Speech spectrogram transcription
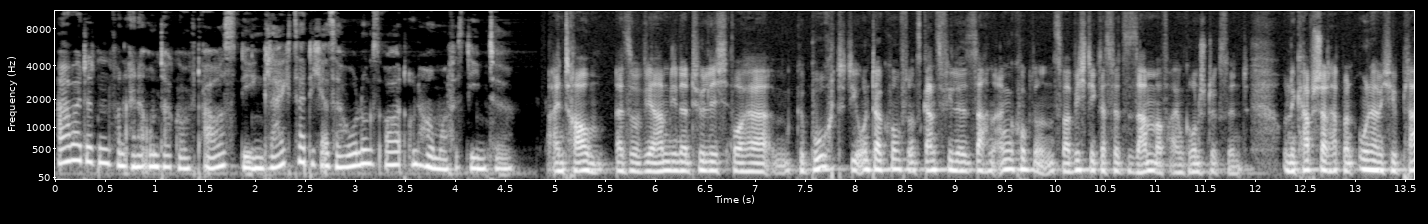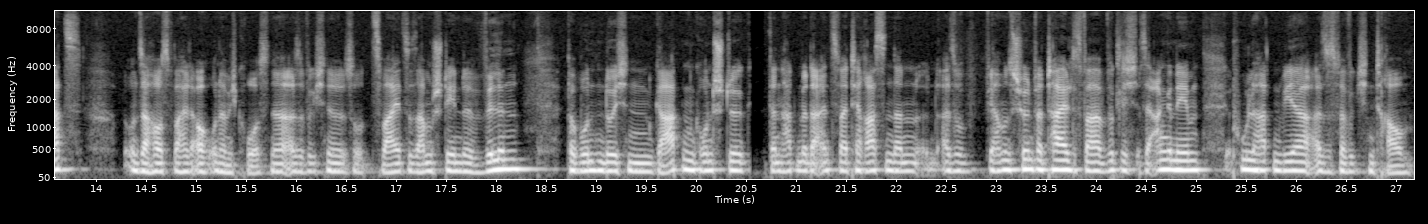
arbeiteten von einer Unterkunft aus, die ihnen gleichzeitig als Erholungsort und Homeoffice diente. Ein Traum. Also wir haben die natürlich vorher gebucht, die Unterkunft, uns ganz viele Sachen angeguckt und uns war wichtig, dass wir zusammen auf einem Grundstück sind. Und in Kapstadt hat man unheimlich viel Platz. Unser Haus war halt auch unheimlich groß. Ne? Also wirklich eine, so zwei zusammenstehende Villen, verbunden durch ein Gartengrundstück. Dann hatten wir da ein, zwei Terrassen. Dann, also wir haben uns schön verteilt. Es war wirklich sehr angenehm. Pool hatten wir. Also es war wirklich ein Traum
